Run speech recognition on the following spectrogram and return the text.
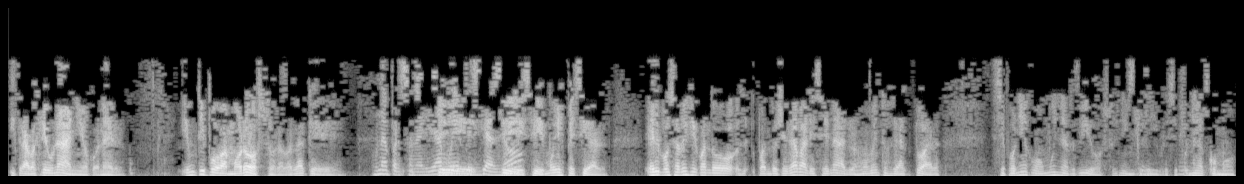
y trabajé un año con él. Y un tipo amoroso, la verdad que... Una personalidad Sí, muy especial, ¿no? Sí, sí, muy especial. Él, vos sabés que cuando, cuando llegaba al escenario, en los momentos de actuar, se ponía como muy nervioso, era increíble, se ponía imagino. como,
